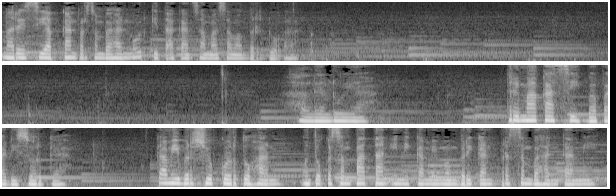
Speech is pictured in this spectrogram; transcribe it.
Mari siapkan persembahanmu, kita akan sama-sama berdoa. Haleluya. Terima kasih Bapa di surga. Kami bersyukur Tuhan untuk kesempatan ini kami memberikan persembahan kami.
